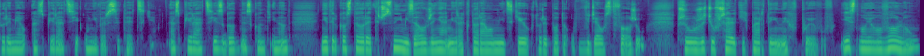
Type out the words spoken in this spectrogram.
który miał aspiracje uniwersyteckie, aspiracje zgodne skądinąd nie tylko z teoretycznymi założeniami rektora Łomnickiego, który po to ów wydział stworzył, przy użyciu wszelkich partyjnych wpływów. Jest moją wolą,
